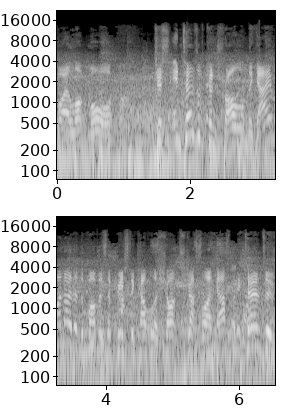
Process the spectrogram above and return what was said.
by a lot more. Just in terms of control on the game, I know that the Bombers have missed a couple of shots just like us, but in terms of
